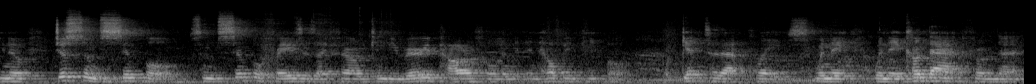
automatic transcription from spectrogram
You know, just some simple, some simple phrases I found can be very powerful in, in helping people get to that place. When they, when they come back from that,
